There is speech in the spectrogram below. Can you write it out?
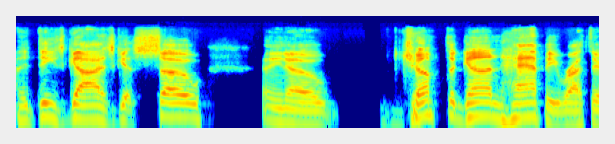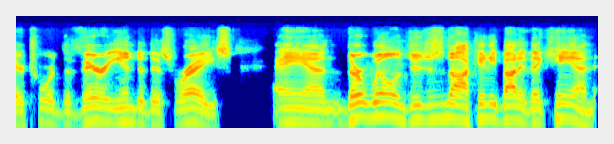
That these guys get so, you know, jump the gun happy right there toward the very end of this race, and they're willing to just knock anybody they can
